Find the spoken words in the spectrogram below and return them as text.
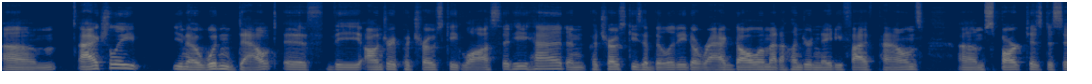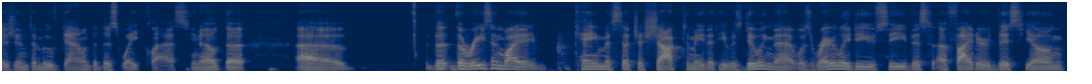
Um, I actually, you know, wouldn't doubt if the Andre Petroski loss that he had and Petroski's ability to ragdoll him at 185 pounds um, sparked his decision to move down to this weight class. You know, the uh, the the reason why it came as such a shock to me that he was doing that was rarely do you see this a fighter this young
